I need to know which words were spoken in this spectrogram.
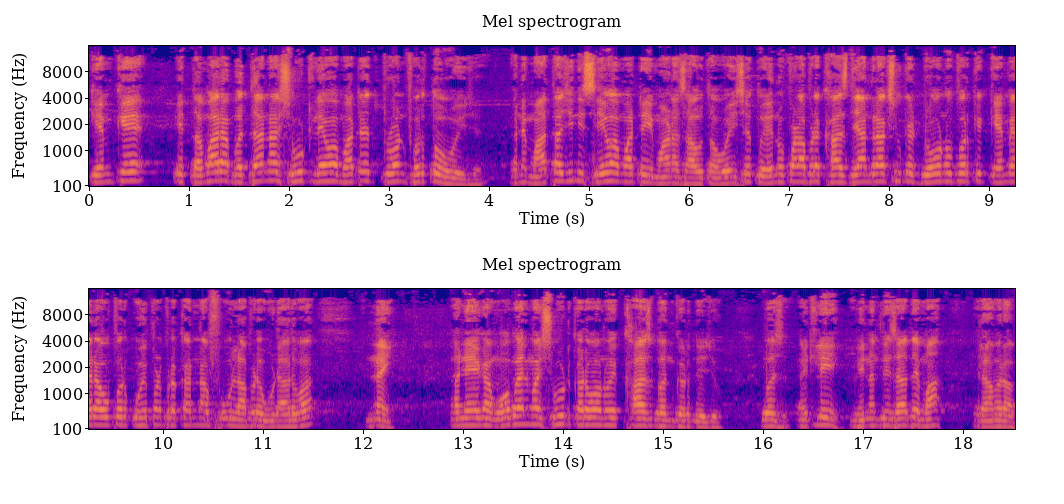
કેમ કે એ તમારા બધાના શૂટ લેવા માટે ટ્રોન ફરતો હોય છે. અને માતાજીની સેવા માટે એ માણસ આવતા હોય છે. તો એનું પણ આપણે ખાસ ધ્યાન રાખશું કે ડ્રોન ઉપર કે કેમેરા ઉપર કોઈ પણ પ્રકારના ફૂલ આપણે ઉડાડવા નહીં. અને એક આ મોબાઈલમાં શૂટ કરવાનું એક ખાસ બંધ કરી દેજો. બસ, એટલી વિનંતી સાથે માં રામ રામ.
